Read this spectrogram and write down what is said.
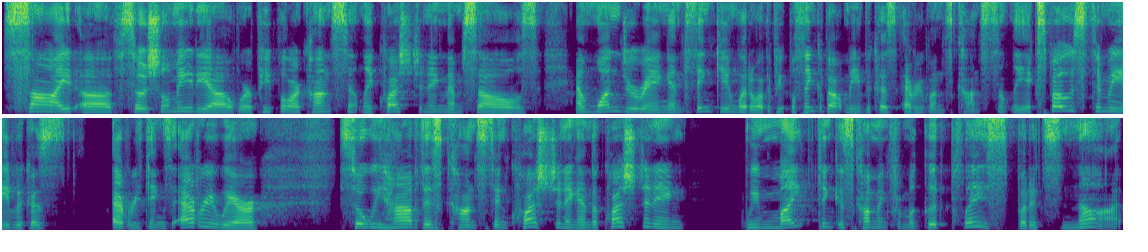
side of social media where people are constantly questioning themselves and wondering and thinking, what do other people think about me? Because everyone's constantly exposed to me because everything's everywhere. So we have this constant questioning, and the questioning we might think is coming from a good place, but it's not.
